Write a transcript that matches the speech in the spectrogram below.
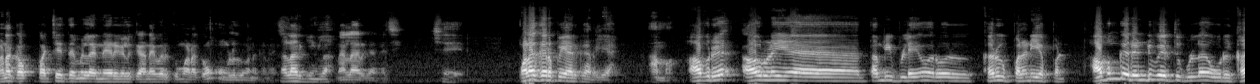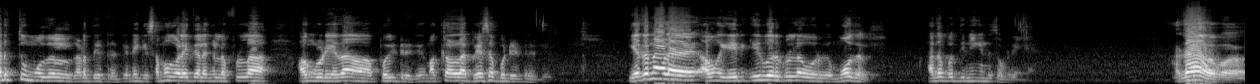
வணக்கம். பச்சை தமிழர் நேர்களுக்கு அனைவருக்கும் வணக்கம். உங்களுக்கு வணக்கம். நல்லா இருக்கீங்களா? நல்லா அண்ணாச்சி. சரி. பலகருப்பையா இருக்கார் இல்லையா? ஆமாம் அவர் அவருடைய தம்பி பிள்ளையோ ஒரு ஒரு கரு பழனியப்பன். அவங்க ரெண்டு பேர்த்துக்குள்ள ஒரு கருத்து மோதல் நடந்துட்டு இருக்கு. இன்னைக்கு சமூக வலைத்தளங்களில் ஃபுல்லாக அவங்களுடைய தான் போயிட்டு இருக்கு மக்களெல்லாம் பேசப்பட்டுட்டு இருக்கு எதனால அவங்க இரு- இருவருக்குள்ள ஒரு மோதல்? அதை பத்தி நீங்க என்ன சொல்றீங்க? அதான்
